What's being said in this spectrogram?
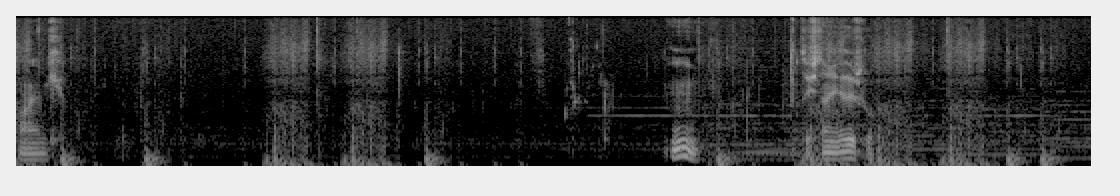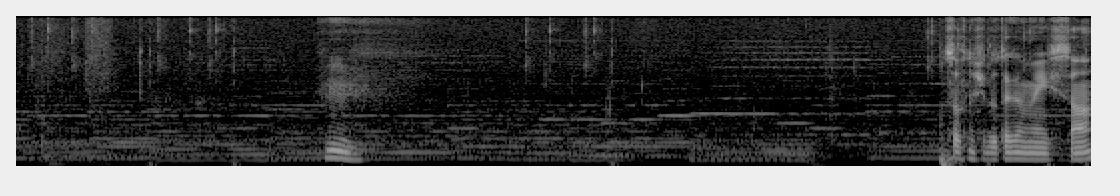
Złapałem ich. Mm. Coś tam nie wyszło. Hmm. Cofnę się do tego miejsca.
